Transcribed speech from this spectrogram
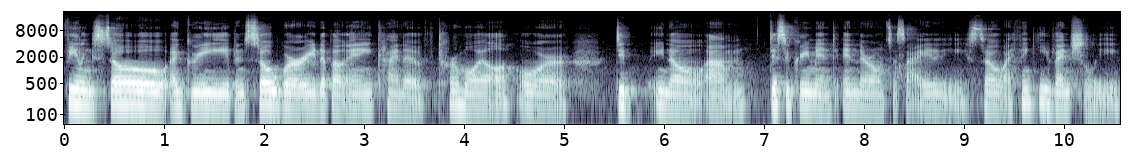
feeling so aggrieved and so worried about any kind of turmoil or, you know, um, disagreement in their own society. So I think eventually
